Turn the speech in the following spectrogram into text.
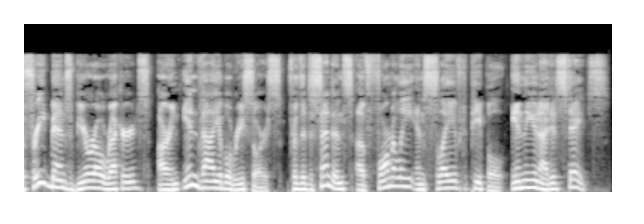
The Freedmen's Bureau records are an invaluable resource for the descendants of formerly enslaved people in the United States.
